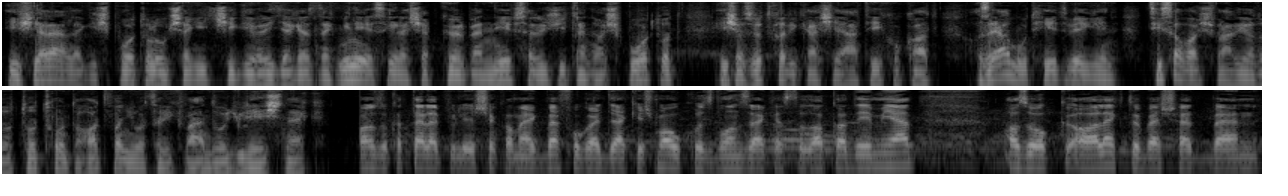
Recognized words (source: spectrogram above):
és jelenlegi sportolók segítségével igyekeznek minél szélesebb körben népszerűsíteni a sportot és az ötkarikás játékokat. Az elmúlt hétvégén Ciszavasvári adott otthont a 68. vándorgyűlésnek. Azok a települések, amelyek befogadják és magukhoz vonzák ezt az akadémiát, azok a legtöbb esetben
